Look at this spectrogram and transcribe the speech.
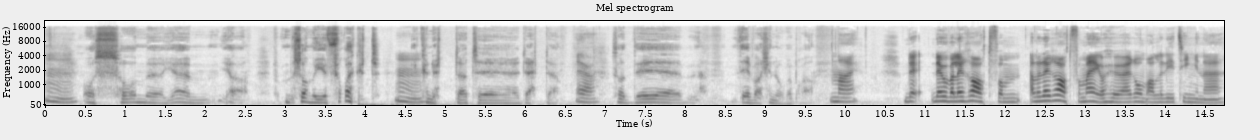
Mm. og så mye ja, så mye frykt Mm. knytta til dette. Ja. Så det, det var ikke noe bra. Nei. Det, det er jo veldig rart for, eller det er rart for meg å høre om alle de tingene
